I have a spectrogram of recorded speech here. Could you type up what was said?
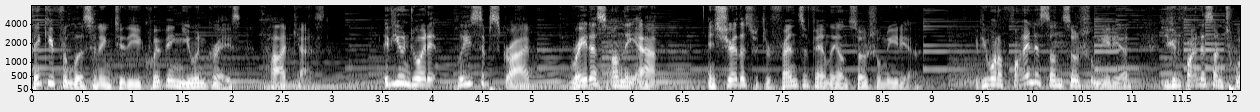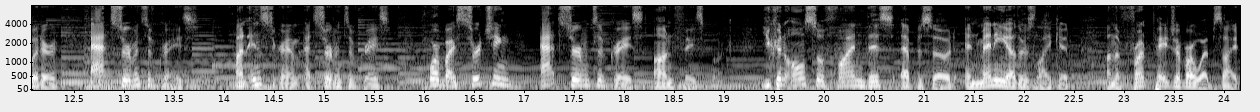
Thank you for listening to the Equipping You in Grace podcast. If you enjoyed it, please subscribe, rate us on the app, and share this with your friends and family on social media. If you want to find us on social media, you can find us on Twitter at Servants of Grace, on Instagram at Servants of Grace, or by searching at Servants of Grace on Facebook. You can also find this episode and many others like it on the front page of our website,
